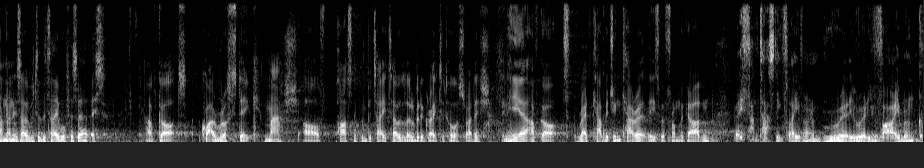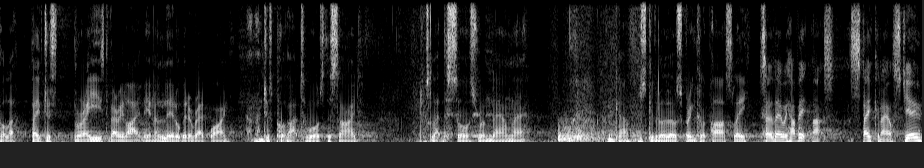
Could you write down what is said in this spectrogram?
and then it's over to the table for service. I've got quite a rustic mash of parsnip and potato with a little bit of grated horseradish. In here I've got red cabbage and carrot, these were from the garden. Very fantastic flavour and really, really vibrant colour. They've just braised very lightly in a little bit of red wine and then just put that towards the side. Just let the sauce run down there. There we go. Just give it a little sprinkle of parsley. So there we have it. That's steak and ale stew.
